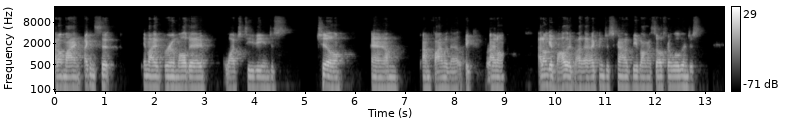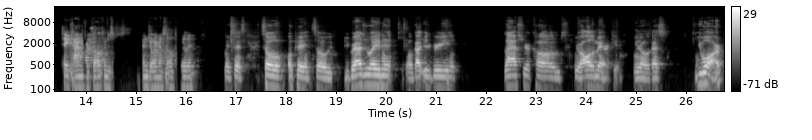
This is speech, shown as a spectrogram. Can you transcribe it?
I don't mind. I can sit in my room all day, watch TV, and just chill, and I'm I'm fine with that. Like I don't I don't get bothered by that. I can just kind of be by myself for a little bit and just take time myself and just enjoy myself. Really makes sense. So okay, so you graduated, got your degree. Last year comes, you're all American. You know that's you are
